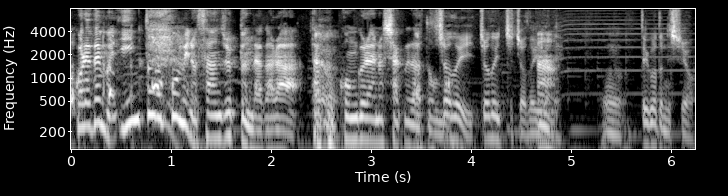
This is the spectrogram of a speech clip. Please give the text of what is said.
これでもイントロ込みの30分だから、多分こんぐらいの尺だと思う。ちょうどいい。ちょうどいいっちゃちょうどいいね。うん。ということにしよう。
